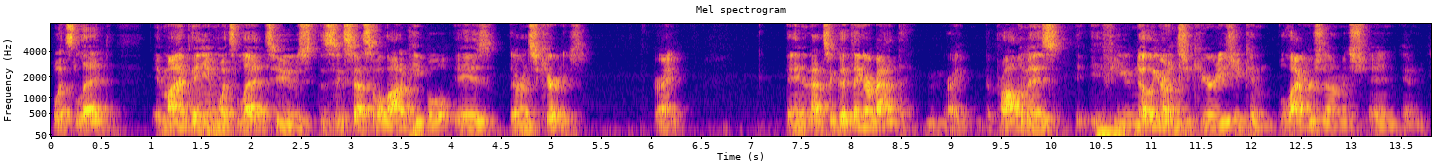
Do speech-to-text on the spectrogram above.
What's led, in my opinion, what's led to the success of a lot of people is their insecurities, right? And that's a good thing or a bad thing, mm-hmm. right? The problem is if you know your insecurities, you can leverage them and, and, and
